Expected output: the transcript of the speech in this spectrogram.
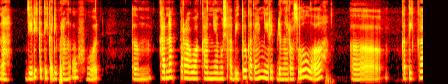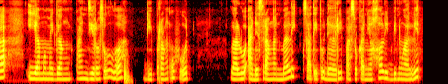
Nah, jadi ketika di perang Uhud, um, karena perawakannya Mus'ab itu katanya mirip dengan Rasulullah, uh, ketika ia memegang panji Rasulullah di perang Uhud, lalu ada serangan balik saat itu dari pasukannya Khalid bin Walid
